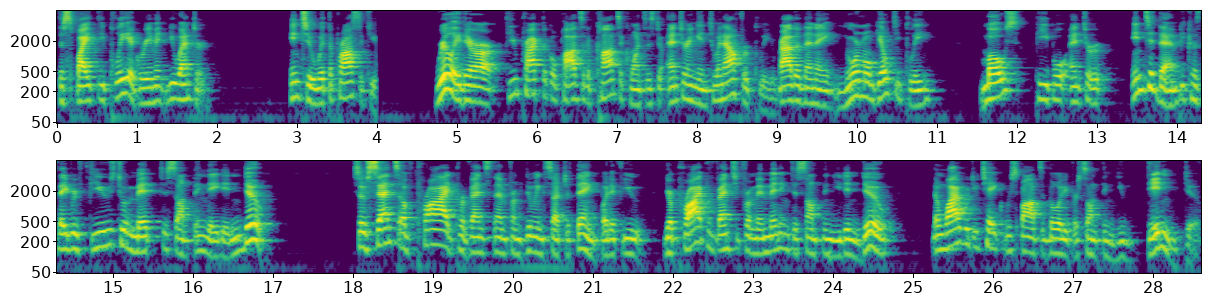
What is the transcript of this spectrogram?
despite the plea agreement you entered into with the prosecutor. Really, there are few practical positive consequences to entering into an Alford plea. Rather than a normal guilty plea, most people enter into them because they refuse to admit to something they didn't do. So sense of pride prevents them from doing such a thing. But if you your pride prevents you from admitting to something you didn't do, then why would you take responsibility for something you didn't do?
